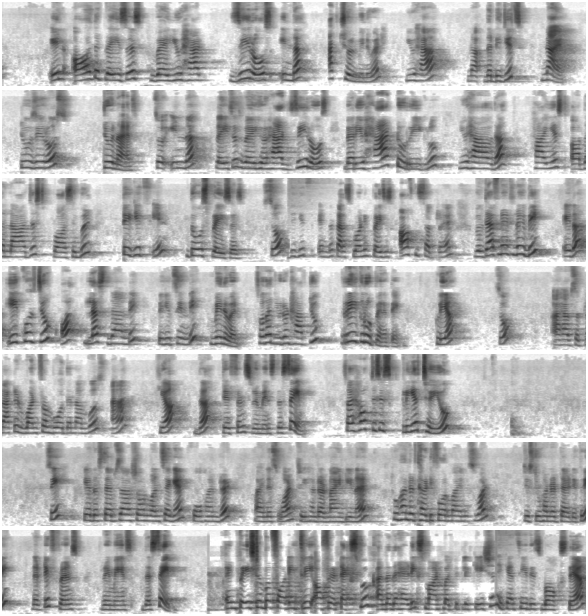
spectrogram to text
In all the places where you had zeros in the actual minuend, you have the digits 9. Two zeros, two nines. So, in the places where you had zeros, where you had to regroup, you have the highest or the largest possible digits in those places. So, digits in the corresponding places of the subtrahend will definitely be either equal to or less than the digits in the minuend so that you don't have to regroup anything. Clear? So, I have subtracted 1 from both the numbers and here the difference remains the same. So, I hope this is clear to you. See, here the steps are shown once again 400 minus 1, 399, 234 minus 1, which is 233. The difference remains the same. In page number 43 of your textbook under the heading Smart Multiplication, you can see this box there.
